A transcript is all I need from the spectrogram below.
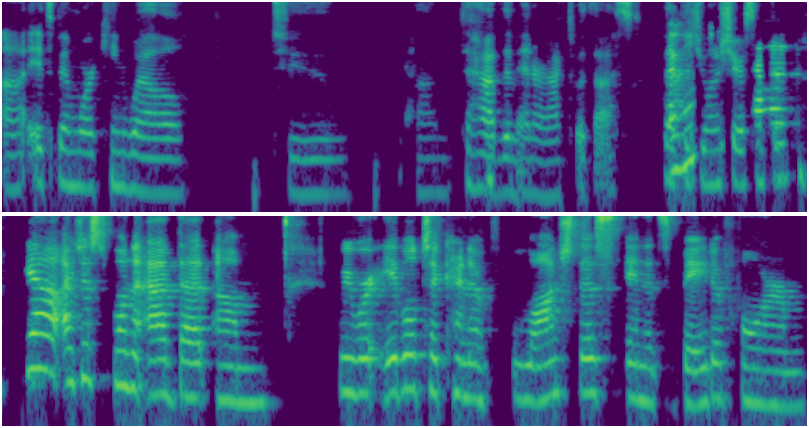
uh, it's been working well to, um, to have them interact with us. Beth, did you want to share something? Add, yeah, I just want to add that um, we were able to kind of launch this in its beta form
